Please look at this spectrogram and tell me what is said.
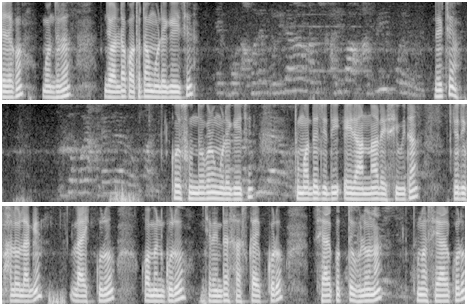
এই দেখো, বন্ধুরা, জলটা কতটা মরে গিয়েছে। দেখছ? খুব সুন্দর করে মরে গিয়েছে তোমাদের যদি এই রান্নার রেসিপিটা যদি ভালো লাগে লাইক করো কমেন্ট করো চ্যানেলটা সাবস্ক্রাইব করো শেয়ার করতে ভুলো না। তোমরা শেয়ার করো,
